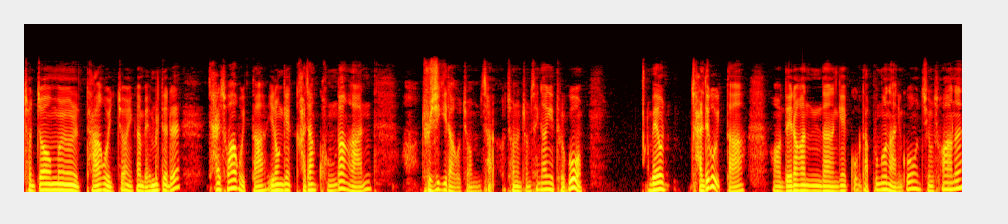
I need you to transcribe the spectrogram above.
저점을 당하고 있죠. 그러니까 매물대를 잘 소화하고 있다. 이런 게 가장 건강한 주식이라고 좀 사- 저는 좀 생각이 들고 매우 잘 되고 있다. 어, 내려간다는 게 꼭 나쁜 건 아니고 지금 소화는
